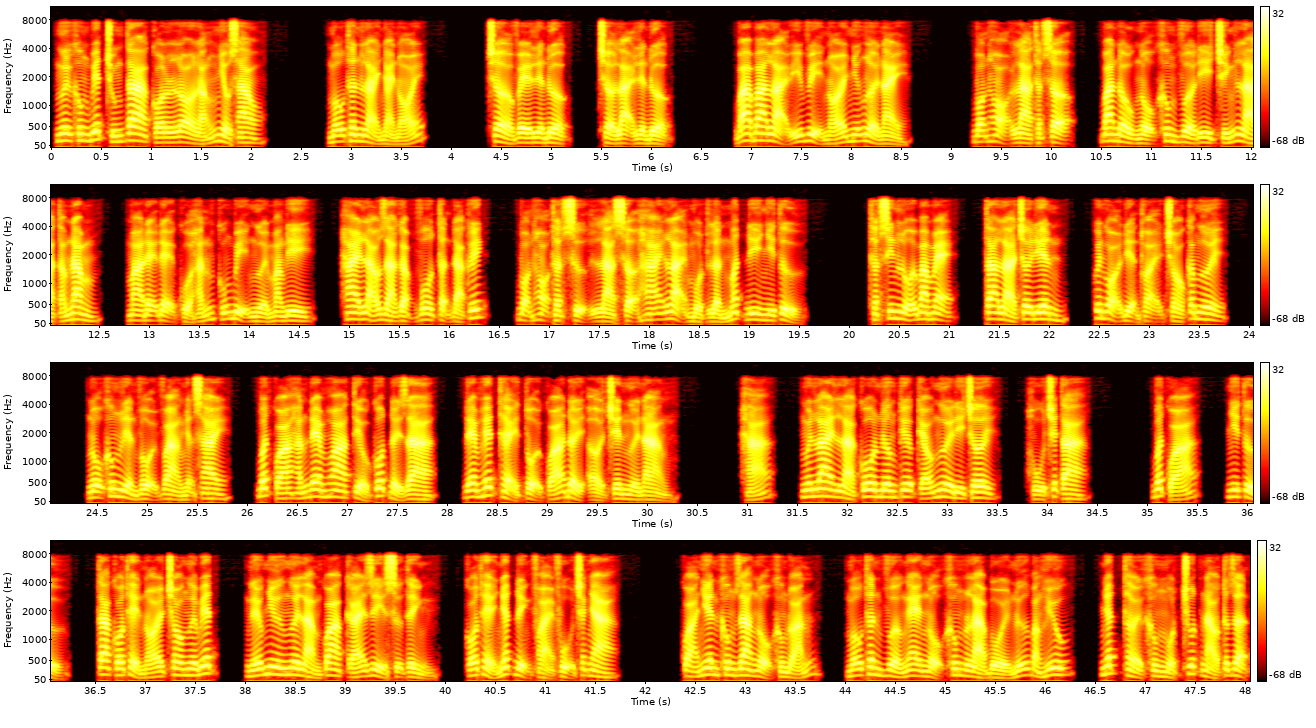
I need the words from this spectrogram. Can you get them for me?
Ngươi không biết chúng ta có lo lắng nhiều sao. Mẫu thân lại nhảy nói. Trở về liền được, trở lại liền được. Ba ba lại ý vị nói những lời này. Bọn họ là thật sợ, ban đầu ngộ không vừa đi chính là 8 năm, mà đệ đệ của hắn cũng bị người mang đi, hai lão già gặp vô tận đả kích, bọn họ thật sự là sợ hãi lại một lần mất đi nhi tử. Thật xin lỗi ba mẹ, ta là chơi điên, quên gọi điện thoại cho các ngươi. Ngộ không liền vội vàng nhận sai, bất quá hắn đem hoa tiểu cốt đẩy ra, đem hết thể tội quá đẩy ở trên người nàng. Hả, nguyên lai là cô nương kia kéo ngươi đi chơi, hù chết ta. Bất quá, nhi tử, ta có thể nói cho ngươi biết, nếu như ngươi làm qua cái gì sự tình, có thể nhất định phải phụ trách nhà. Quả nhiên không ra ngộ không đoán, mẫu thân vừa nghe ngộ không là bồi nữ bằng hưu, nhất thời không một chút nào tức giận.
